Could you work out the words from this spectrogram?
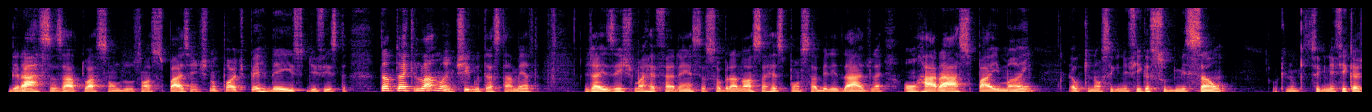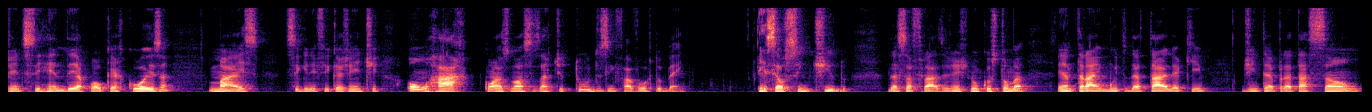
graças à atuação dos nossos pais, a gente não pode perder isso de vista. Tanto é que lá no Antigo Testamento já existe uma referência sobre a nossa responsabilidade, né? Honrarás pai e mãe, é o que não significa submissão, o que não significa a gente se render a qualquer coisa, mas significa a gente honrar com as nossas atitudes em favor do bem. Esse é o sentido dessa frase. A gente não costuma entrar em muito detalhe aqui de interpretação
